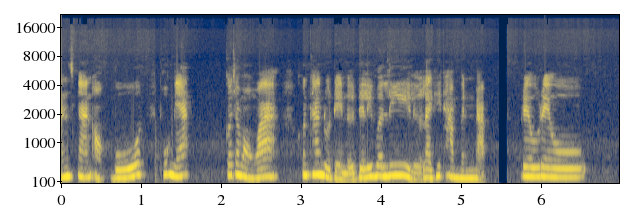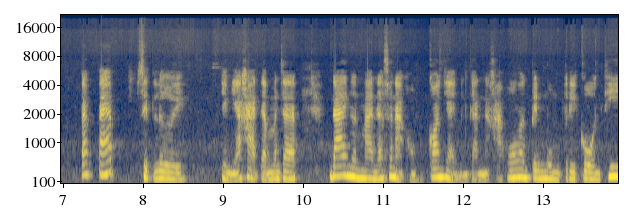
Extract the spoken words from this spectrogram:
นซ์งานออกบูธพวกเนี้ยก็จะมองว่าค่อนข้างโดดเด่นหรือ Delivery หรืออะไรที่ทำเป็นแบบเร็วๆ แป๊บๆ เสร็จเลย อย่างเงี้ยค่ะ แต่มันจะได้เงินมาลักษณะของก้อนใหญ่เหมือนกันนะคะ เพราะว่ามันเป็นมุมตรีโกณที่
